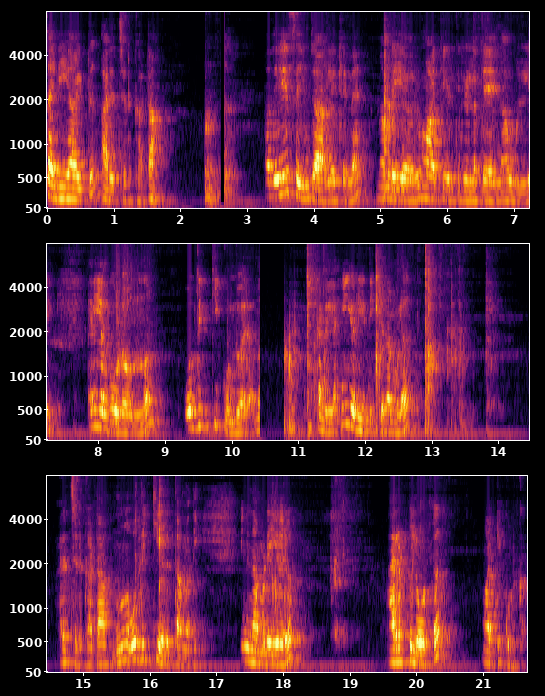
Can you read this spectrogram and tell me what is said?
തരിയായിട്ട് അരച്ചെടുക്കാം കേട്ടോ അതേ സെയിം ജാറിലേക്ക് തന്നെ നമ്മുടെ ഈ ഒരു മാറ്റിയെടുത്തിട്ടുള്ള തേങ്ങ ഉള്ളി എല്ലാം കൂടെ ഒന്ന് ഒതുക്കി കൊണ്ടുവരാം. കണ്ടില്ല? ഈ ഒരു രീതിക്ക് നമ്മൾ അരച്ചെടുക്കാം കേട്ടോ ഒന്ന് ഒതുക്കി എടുത്താൽ മതി. ഇനി നമ്മുടെ ഈ ഒരു അരപ്പിലോട്ട് മാറ്റി കൊടുക്കാം.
